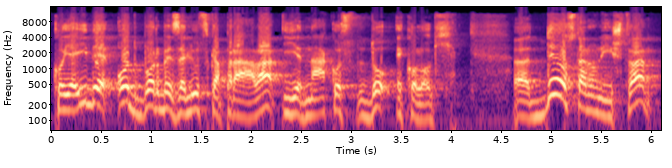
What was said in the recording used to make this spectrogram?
koja ide od borbe za ljudska prava i jednakost do ekologije. Deo stanovništva,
